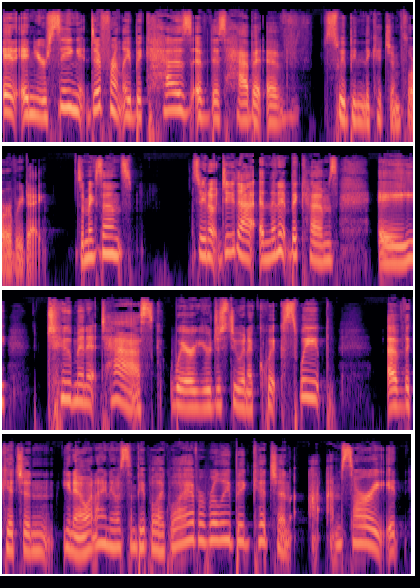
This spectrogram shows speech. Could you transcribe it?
it, and you're seeing it differently because of this habit of sweeping the kitchen floor every day. Does that make sense? So you don't do that and then it becomes a two minute task where you're just doing a quick sweep of the kitchen, you know, and I know some people like, well, I have a really big kitchen. I- I'm sorry. It,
